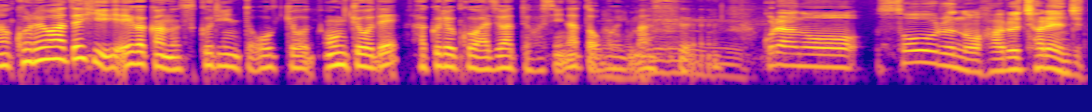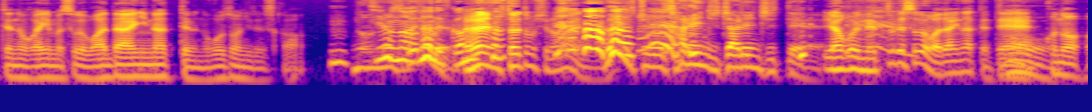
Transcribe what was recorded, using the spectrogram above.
まあ、これはぜひ映画館のスクリーンと音響音響で迫力を味わってほしいなと思います。これあのソウルの春チャレンジっていうのが今すごい話題になってるのご存知ですか？うんなんですか？知らない何ですか？え二人とも知らないチャレンジチャレンジって。いやこれネットですごい話題になっててこの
